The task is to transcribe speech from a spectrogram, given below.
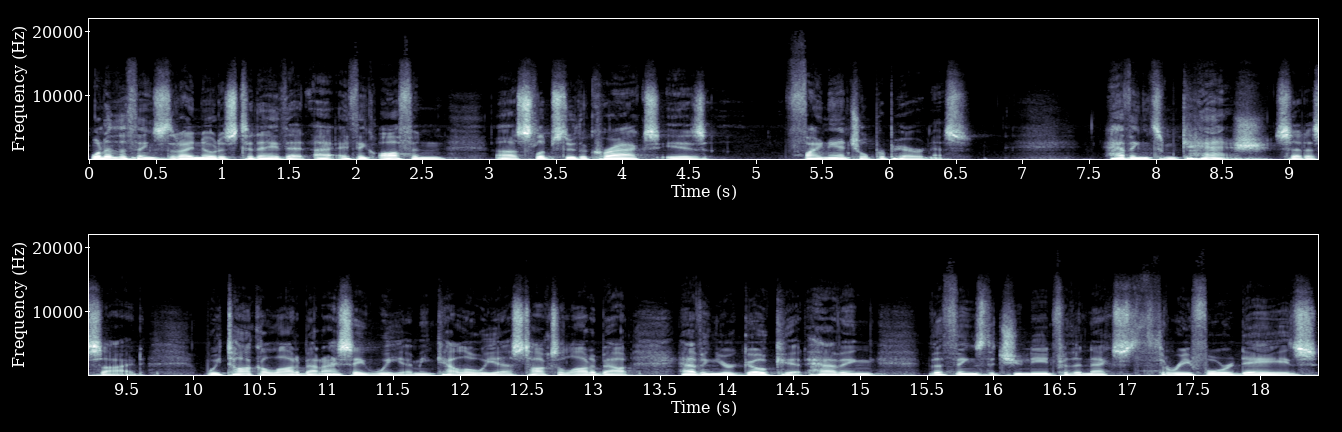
One of the things that I noticed today that I, think often uh, slips through the cracks is financial preparedness, having some cash set aside. We talk a lot about, and I say we, I mean, Cal OES talks a lot about having your go kit, having the things that you need for the next three, four days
